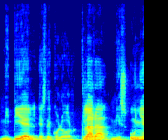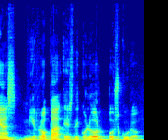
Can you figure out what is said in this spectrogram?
Mi piel es de color clara, mis uñas, mi ropa es de color oscuro.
